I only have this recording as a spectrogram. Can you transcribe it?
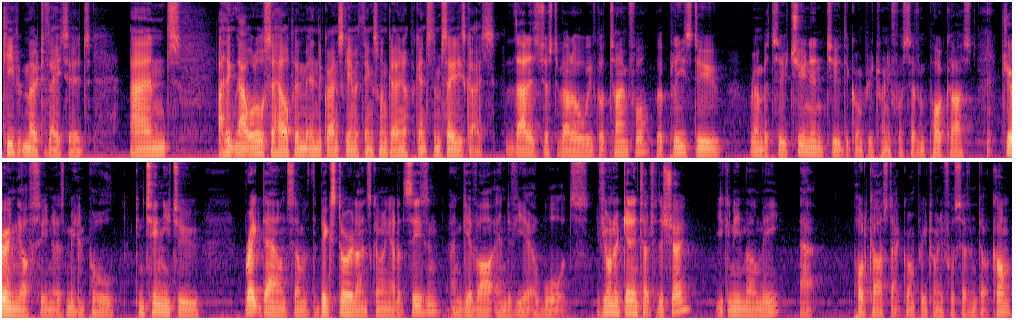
keep him motivated, and I think that will also help him in the grand scheme of things when going up against the Mercedes guys. That is just about all we've got time for, but please do remember to tune in to the Grand Prix 24 7 podcast during the off season as me and Paul continue to break down some of the big storylines coming out of the season and give our end of year awards. If you want to get in touch with the show, you can email me at podcast at grandprix247.com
